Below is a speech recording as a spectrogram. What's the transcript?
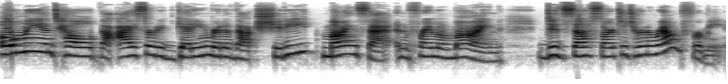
only until that I started getting rid of that shitty mindset and frame of mind did stuff start to turn around for me.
